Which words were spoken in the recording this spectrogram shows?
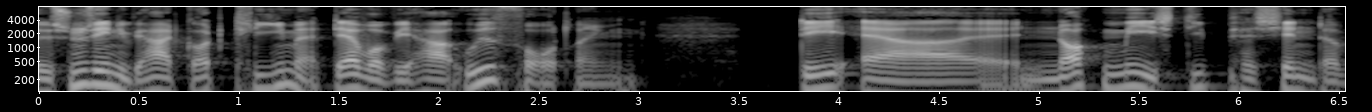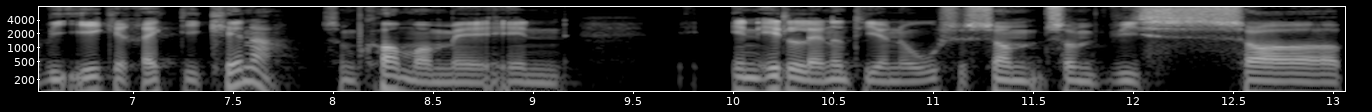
Jeg synes egentlig, vi har et godt klima. Der, hvor vi har udfordringen, det er øh, nok mest de patienter, vi ikke rigtig kender, som kommer med en, en et eller andet diagnose, som, som vi så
